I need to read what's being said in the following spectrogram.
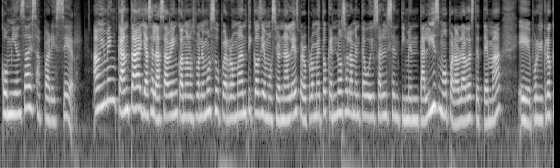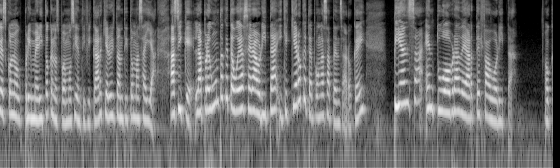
comienza a desaparecer. A mí me encanta, ya se la saben, cuando nos ponemos súper románticos y emocionales, pero prometo que no solamente voy a usar el sentimentalismo para hablar de este tema, eh, porque creo que es con lo primerito que nos podemos identificar, quiero ir tantito más allá. Así que la pregunta que te voy a hacer ahorita y que quiero que te pongas a pensar, ¿ok? Piensa en tu obra de arte favorita, ¿ok?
